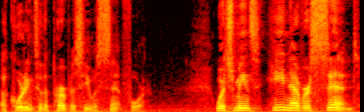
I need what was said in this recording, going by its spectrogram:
according to the purpose he was sent for, which means he never sinned.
